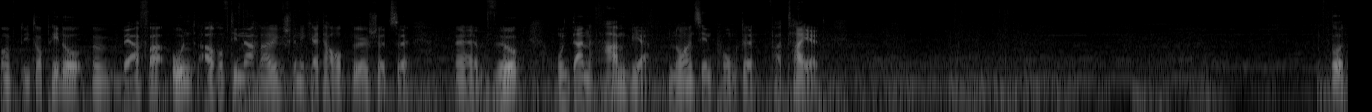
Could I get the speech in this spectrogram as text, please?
auf die Torpedowerfer und auch auf die Nachladegeschwindigkeit der Hauptgeschütze äh, wirkt. Und dann haben wir 19 Punkte verteilt. Gut,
